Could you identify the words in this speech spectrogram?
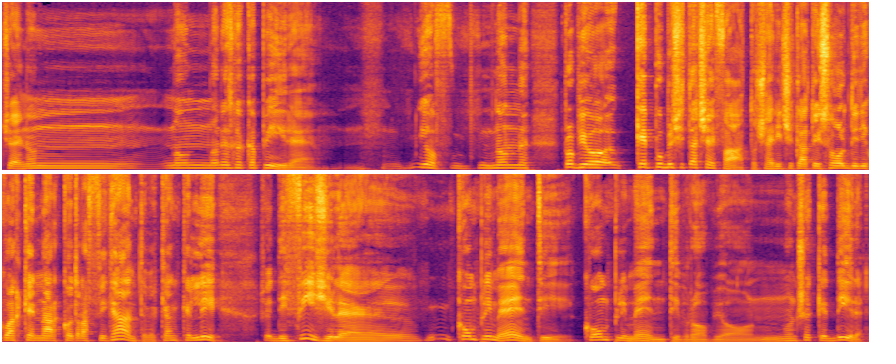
Cioè, non, non, non riesco a capire io non... proprio che pubblicità ci hai fatto? Cioè hai riciclato i soldi di qualche narcotrafficante? Perché anche lì, cioè difficile. Complimenti, complimenti proprio, non c'è che dire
